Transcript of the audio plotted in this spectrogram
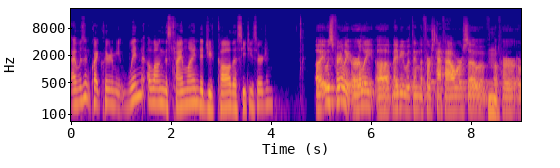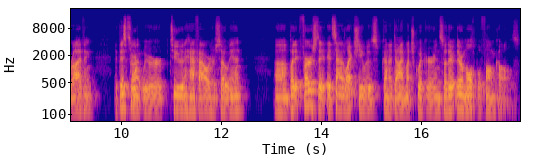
I wasn't quite clear to me. When along this timeline did you call the CT surgeon? Uh, it was fairly early, uh, maybe within the first half hour or so of, mm. of her arriving. At this point, we were two and a half hours or so in. Um, but at first, it, it sounded like she was going to die much quicker, and so there there were multiple phone calls.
